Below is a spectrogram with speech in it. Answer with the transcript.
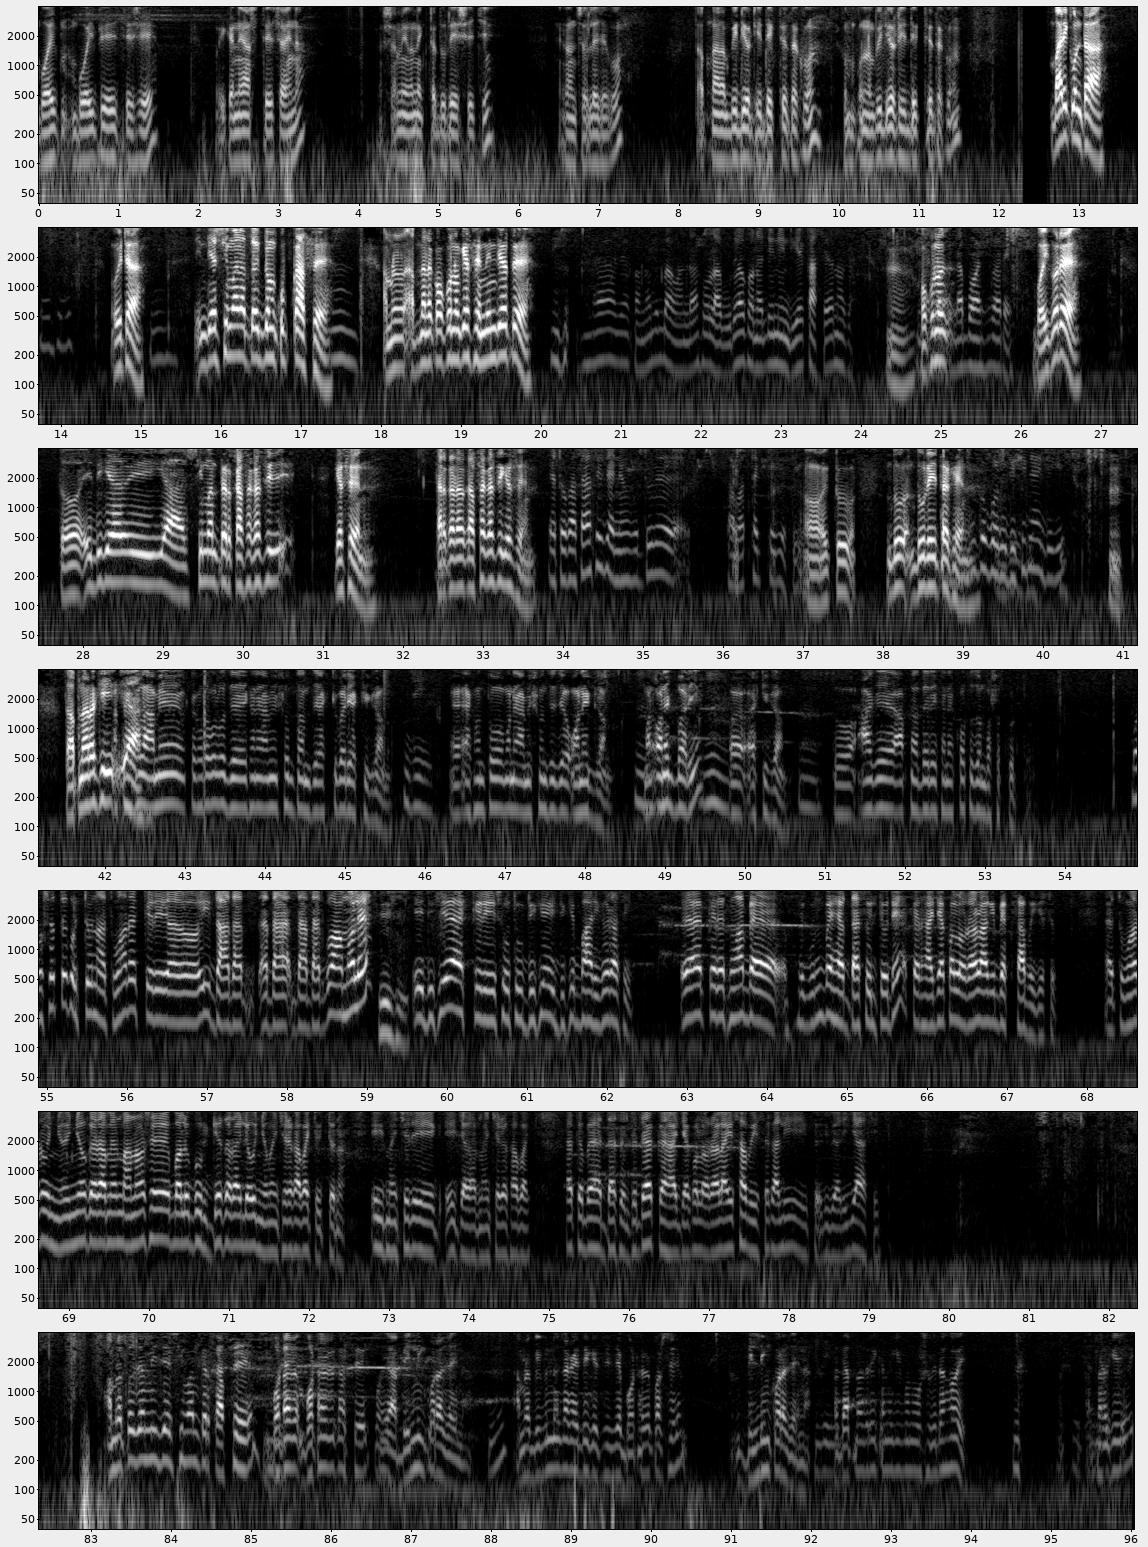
বই বই পেয়েছে সে। ওইখানে আসতে চায় না। অবশ্য আমি অনেকটা দূরে এসেছি। এখন চলে যাব। আপনারা ভিডিওটি দেখতে থাকুন সম্পূর্ণ ভিডিওটি দেখতে থাকুন। বাড়ি কোনটা? ওইটা? ইন্ডিয়ার সীমানা তো একদম খুব কাছে। আপনারা আপনারা কখনো গেছেন ইন্ডিয়াতে? আমরা কোনোদিন বাগানটা হোলা বুড়ো কোনোদিন ইন্ডিয়ার কাছে না যা হুম, কখনো ভয় করে? তো এইদিকে এই ইয়া সীমান্তের কাছাকাছি গেছেন? তারকাটার কাছাকাছি গেছেন? এত কাছে আছি জানি দূরে আবার থাকতে গেছি। ও একটু দূরেই থাকেন। তো আপনারা কি আচ্ছা, আমি একটা কথা বলব যে এখানে আমি শুনতাম যে একটি বাড়ি একটি গ্রাম। এখন তো মানে আমি শুনছি যে অনেক গ্রাম। মানে অনেক বাড়ি একটি গ্রাম। তো আগে আপনাদের এখানে কতজন বসত করতো? বসতে করতো না তোমার একেবারে ওই দাদা দাদা দাদার গো আমলে। এইদিকে একেবারে চতুর্দিকে এইদিকে বাড়িঘর আছে। একেবারে তোমার বে- সেগুন বেহেদা চলতো দে একেবারে হাজা কলরা লাগি বেকসা হয়ে গেছে। তোমার অন্য অন্য গ্রামের মানুষে বলে গরিবে জড়াইলে অন্য মানুষের খাবার তৈতো না। এই মানুষের এই- জায়গার মানুষের খাবার। একে বেহেদা চলতো দে একে হাজা কলরা লাগি সব এসে খালি এই পরিবার ইয়ে আছে আমরা তো জানি যে সীমান্তের কাছে বর্ডার বর্ডারের কাছে বিল্ডিং করা যায় না। আমরা বিভিন্ন জায়গায় দেখেছি যে বর্ডারের পাশে বিল্ডিং করা যায় না। তাতে আপনাদের এখানে কি কোনো অসুবিধা হয়? আমরা করে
